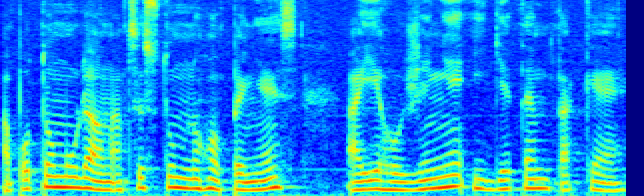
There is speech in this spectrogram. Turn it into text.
a potom mu dal na cestu mnoho peněz a jeho ženě i dětem také.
